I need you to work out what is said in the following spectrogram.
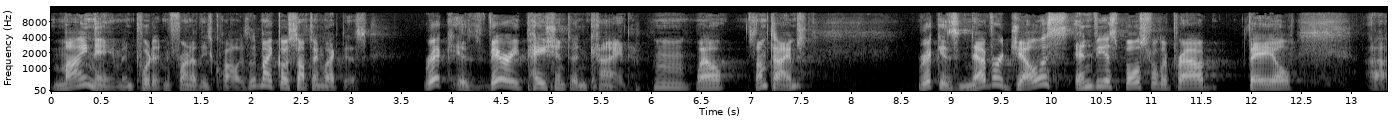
my name and put it in front of these qualities? It might go something like this Rick is very patient and kind. Hmm, well, sometimes. Rick is never jealous, envious, boastful, or proud. Fail. Uh,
